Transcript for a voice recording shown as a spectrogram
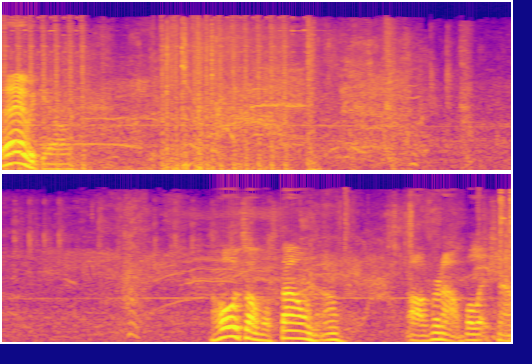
There we go. The horde's almost down now. Oh, I've run out of bullets now.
